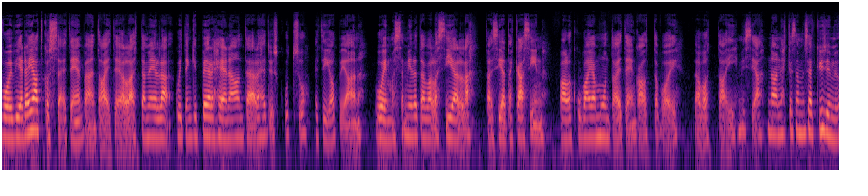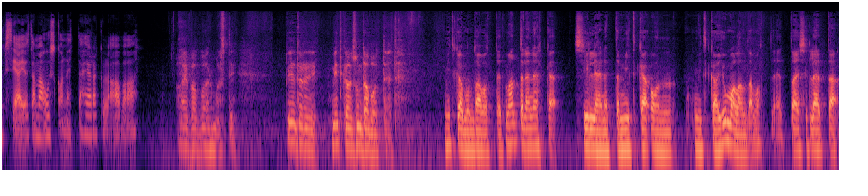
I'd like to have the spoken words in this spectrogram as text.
voi viedä jatkossa eteenpäin taiteella. Että meillä kuitenkin perheenä on tämä lähetyskutsu Etiopiaan voimassa. Millä tavalla siellä tai sieltä käsin valokuva ja muun taiteen kautta voi tavoittaa ihmisiä. Nämä on ehkä sellaisia kysymyksiä, joita mä uskon, että Herra kyllä avaa. Aivan varmasti. Pietari, mitkä on sun tavoitteet? Mitkä on mun tavoitteet? Mä ajattelen ehkä silleen, että mitkä on mitkä on Jumalan tavoitteet. Tai sille, että,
